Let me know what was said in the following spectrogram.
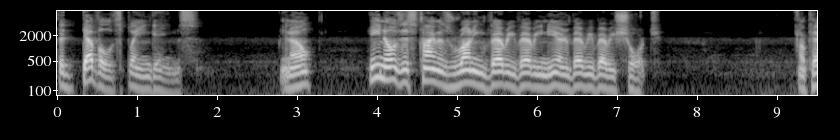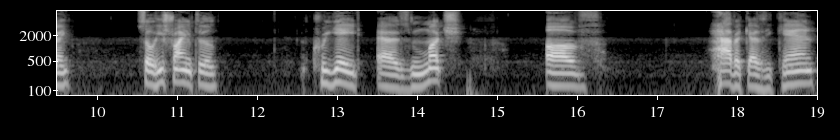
The devil is playing games. You know? He knows his time is running very, very near and very, very short. Okay? So he's trying to create as much of havoc as he can,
